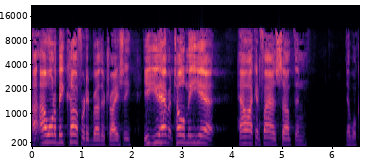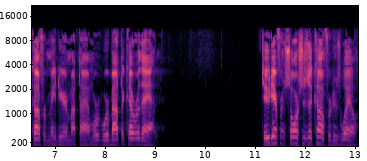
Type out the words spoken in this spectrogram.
I, I want to be comforted, Brother Tracey. You, you haven't told me yet how I can find something that will comfort me during my time. We're, we're about to cover that. Two different sources of comfort as well.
